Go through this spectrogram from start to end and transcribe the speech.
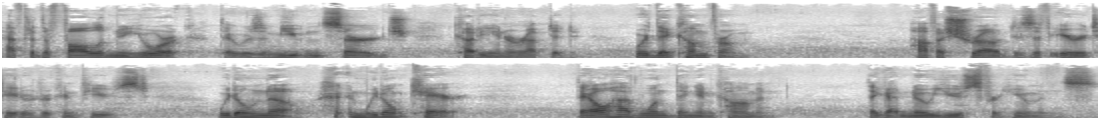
After the fall of New York, there was a mutant surge, Cuddy interrupted. Where'd they come from? Hoffa shrugged as if irritated or confused. We don't know, and we don't care. They all have one thing in common they got no use for humans.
